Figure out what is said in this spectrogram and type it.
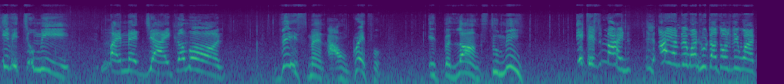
Give it to me. My Medjay, come on. These men are ungrateful. It belongs to me. It is mine! I am the one who does all the work!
